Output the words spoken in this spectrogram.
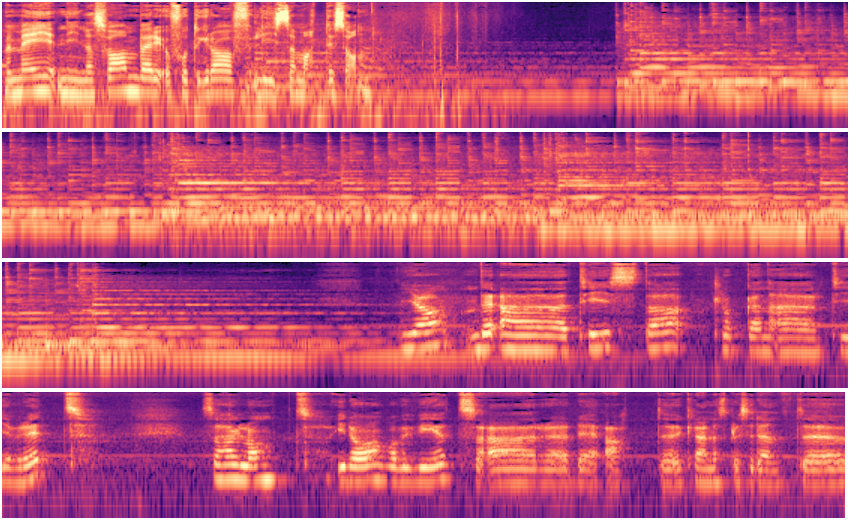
med mig Nina Svanberg och fotograf Lisa Mattisson. Tisdag. Klockan är tio över ett. Så här långt idag, vad vi vet, så är det att eh, Ukrainas president eh,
